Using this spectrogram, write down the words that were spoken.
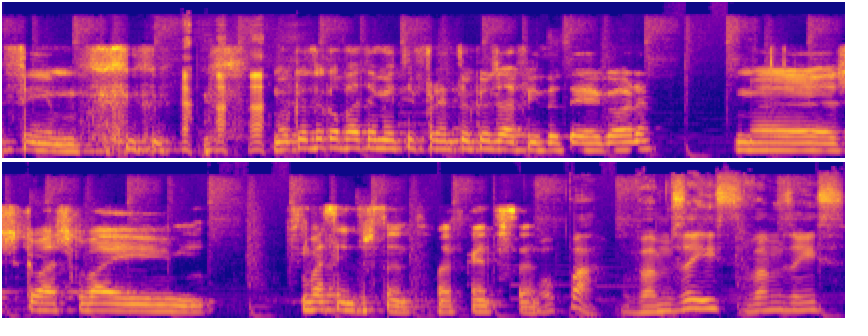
Sim, uma coisa completamente diferente do que eu já fiz até agora, mas que eu acho que vai, vai ser interessante, vai ficar interessante. Opa, vamos a isso, vamos a isso.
